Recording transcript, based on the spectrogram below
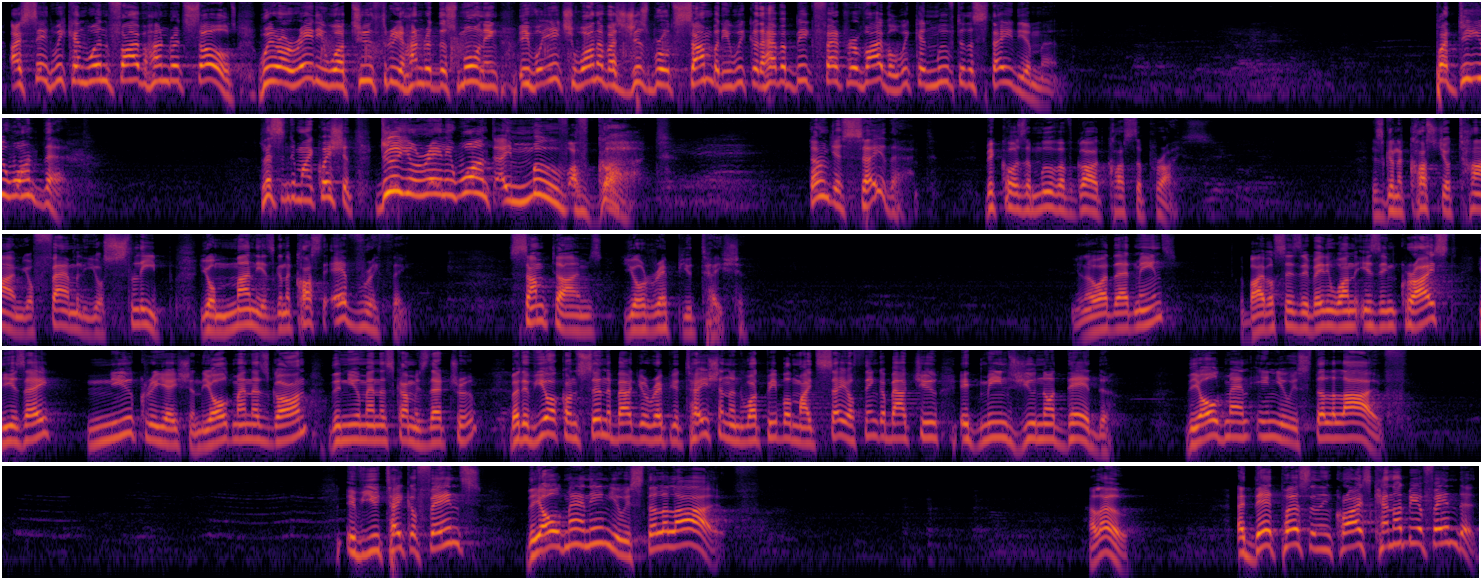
I said we can win 500 souls. We're already, what, two, 300 this morning. If each one of us just brought somebody, we could have a big fat revival. We can move to the stadium, man. But do you want that? Listen to my question. Do you really want a move of God? Don't just say that because a move of God costs a price. It's going to cost your time, your family, your sleep, your money. It's going to cost everything. Sometimes your reputation. You know what that means? The Bible says if anyone is in Christ, he is a new creation. The old man has gone, the new man has come. Is that true? But if you are concerned about your reputation and what people might say or think about you, it means you're not dead. The old man in you is still alive. If you take offense, the old man in you is still alive. Hello? A dead person in Christ cannot be offended.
